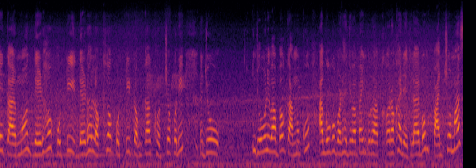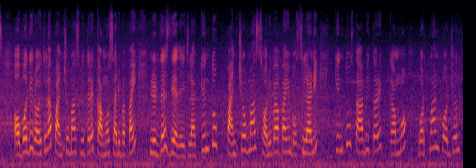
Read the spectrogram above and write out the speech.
এই কাম দেড় কোটি দেড় লক্ষ কোটি টঙ্কা খরচ করে যে ଯେଉଁଭଳି ଭାବ କାମକୁ ଆଗକୁ ବଢ଼ାଯିବା ପାଇଁ ରଖାଯାଇଥିଲା ଏବଂ ପାଞ୍ଚ ମାସ ଅବଧି ରହିଥିଲା ପାଞ୍ଚ ମାସ ଭିତରେ କାମ ସାରିବା ପାଇଁ ନିର୍ଦ୍ଦେଶ ଦିଆଯାଇଥିଲା କିନ୍ତୁ ପାଞ୍ଚ ମାସ ସରିବା ପାଇଁ ବସିଲାଣି কিন্তু তা ভিতরে কাম বর্তমান পর্যন্ত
